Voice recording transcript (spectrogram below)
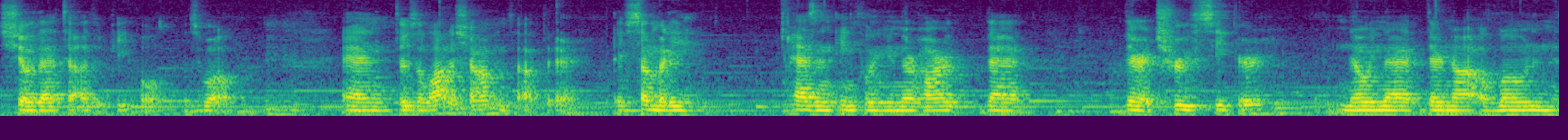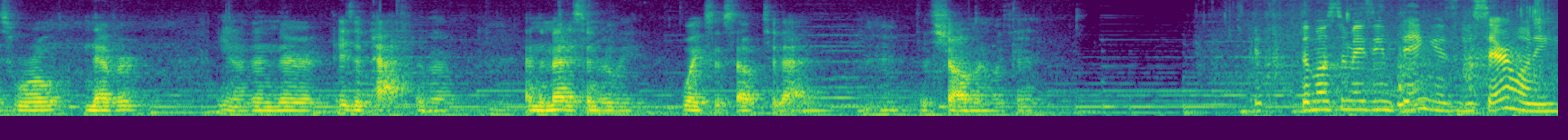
show that to other people as well. Mm -hmm. And there's a lot of shamans out there. If somebody has an inkling in their heart that they're a truth seeker, knowing that they're not alone in this world, never, you know, then there is a path for them. Mm -hmm. And the medicine really wakes us up to that, mm -hmm. the shaman within. It's the most amazing thing is the ceremony.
